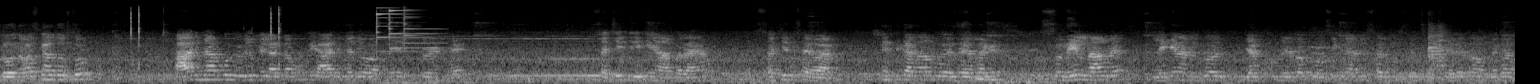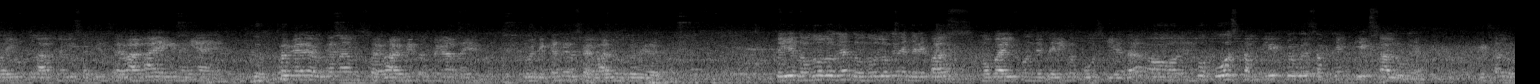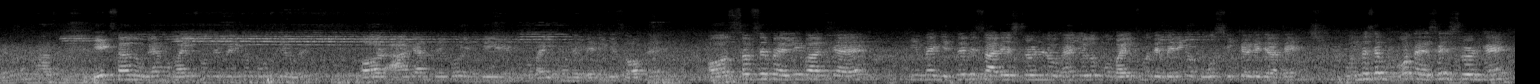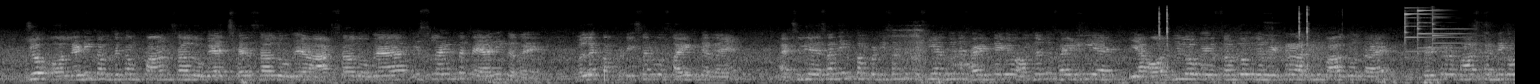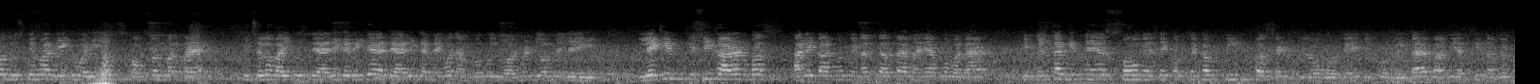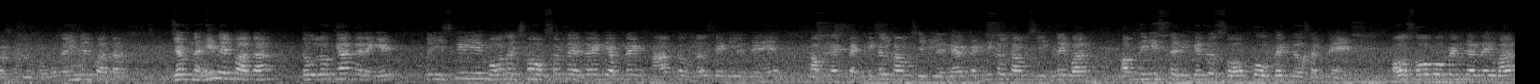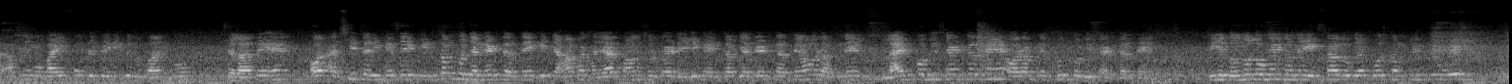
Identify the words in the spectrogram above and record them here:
तो नमस्कार दोस्तों। आज मैं आपको वीडियो मिलाता हूँ कि आज मैं जो अपने स्टूडेंट हैं, सचिन जी के यहाँ पर आया हूँ। सचिन सहवाग। इनका नाम तो ऐसे अलग है। सुनील नाम है, लेकिन हमको जब मेरे पास कोचिंग में अभी सर मुझसे पूछते थे तो हमने कहा, भाई, क्लास में भी सचिन सहवाग आए कि नहीं आए? तो कह रहे, उनका नाम सहवाग नहीं तो कहा नहीं, कोई दिक्कत नहीं, सहवाग उनको भी रखा। तो ये दोनों लोग हैं। दोनों लोगों ने मेरे पास मोबाइल फ़ोन रिपेयरिंग का कोर्स किया था और इनको कोर्स कंप्लीट किए हुए समथिंग एक साल हो गया। एक साल हो गया एक साल हो गया, मोबाइल फ़ोन रिपेयरिंग का कोर्स किए हुए और आज आप देखो, इनकी मोबाइल फ़ोन रिपेयरिंग की शॉप है। और सबसे पहली बात क्या है कि मैं जितने भी सारे स्टूडेंट लोग हैं, जो लोग मोबाइल फ़ोन रिपेयरिंग का कोर्स सीख करके जाते हैं, उनमें से बहुत ऐसे स्टूडेंट हैं जो ऑलरेडी कम से कम पाँच साल हो गया छः साल हो गया, आठ साल हो गया, इस लाइन में तैयारी कर रहे हैं। मतलब कंपटीशन को फाइट कर रहे हैं। एक्चुअली ऐसा नहीं कंपटीशन में किसी आदमी ने फाइट नहीं किया, हमने भी फाइट किया है। या और भी लोग हैं, सब लोग जब इंटर आदमी पास होता है इंटर पास करने के बाद उसके बाद एक वही ऑप्शन बनता है कि चलो भाई, कुछ तैयारी करी जाए तैयारी करने के बाद हमको कोई गवर्नमेंट जॉब मिल जाएगी लेकिन किसी कारण बस हर एक आदमी मेहनत करता है। मैंने आपको बताया कि मिलता कितने हैं? सौ में से कम से कम तीन परसेंट लोग होते हैं जिनको मिलता है। बाकी अस्सी, नब्बे परसेंट लोगों को नहीं मिल पाता। जब नहीं मिल पाता तो वो लोग क्या करेंगे? तो इसके लिए बहुत अच्छा ऑप्शन रहता है कि अपना एक हाथ का हुनर सीख लेते हैं, अपना एक टेक्निकल काम सीख लेते हैं। टेक्निकल काम सीखने के बाद अपने इस तरीके से शॉप को ओपन कर सकते हैं। और शॉप ओपन करने के बाद अपनी मोबाइल फ़ोन रिपेयरिंग की दुकान को चलाते हैं और अच्छी तरीके से एक इनकम को जनरेट करते हैं कि जहाँ पर हज़ार पाँच सौ रुपये डेली का इनकम जनरेट करते हैं और अपने लाइफ को भी सेट करते हैं और अपने खुद को भी सेट करते हैं। तो ये दोनों लोग हैं, इन्होंने एक साल हो गया कंप्लीट किए हुए।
